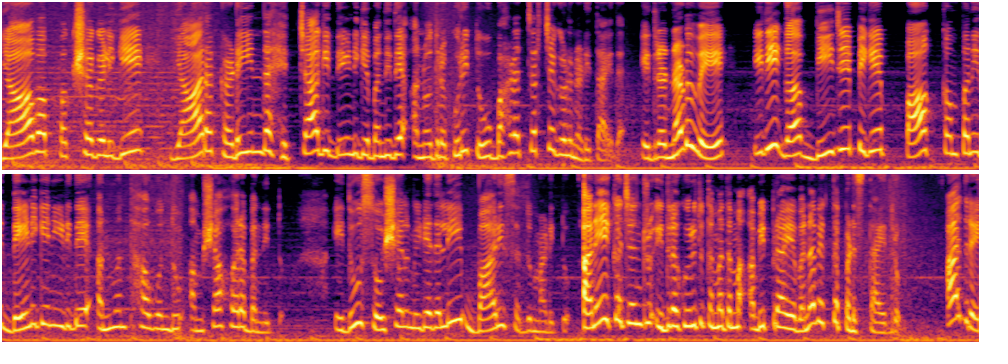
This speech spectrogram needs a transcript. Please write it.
ಯಾವ ಪಕ್ಷಗಳಿಗೆ ಯಾರ ಕಡೆಯಿಂದ ಹೆಚ್ಚಾಗಿ ದೇಣಿಗೆ ಬಂದಿದೆ ಅನ್ನೋದರ ಕುರಿತು ಬಹಳ ಚರ್ಚೆಗಳು ನಡೀತಾ ಇದೆ. ಇದರ ನಡುವೆ ಇದೀಗ ಬಿಜೆಪಿಗೆ ಪಾಕ್ ಕಂಪನಿ ದೇಣಿಗೆ ನೀಡಿದೆ ಅನ್ನುವಂತಹ ಒಂದು ಅಂಶ ಹೊರಬಂದಿತ್ತು. ಇದು ಸೋಷಿಯಲ್ ಮೀಡಿಯಾದಲ್ಲಿ ಭಾರಿ ಸದ್ದು ಮಾಡಿತ್ತು. ಅನೇಕ ಜನರು ಇದರ ಕುರಿತು ತಮ್ಮ ತಮ್ಮ ಅಭಿಪ್ರಾಯವನ್ನು ವ್ಯಕ್ತಪಡಿಸ್ತಾ ಇದ್ರು. ಆದರೆ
